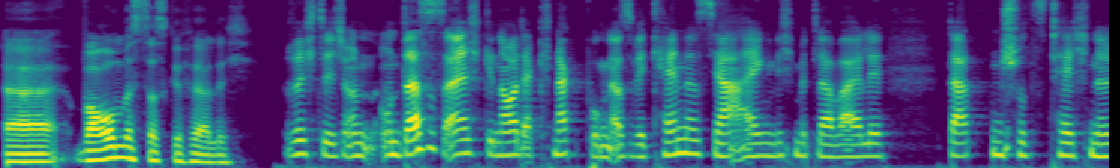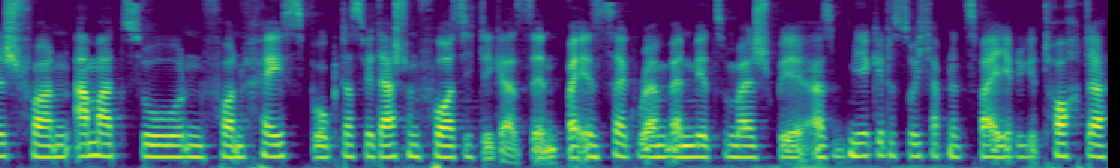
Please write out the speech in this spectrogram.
äh, warum ist das gefährlich? Richtig, und, und das ist eigentlich genau der Knackpunkt. Also wir kennen es ja eigentlich mittlerweile, datenschutztechnisch von Amazon, von Facebook, dass wir da schon vorsichtiger sind. Bei Instagram, wenn wir zum Beispiel, also mir geht es so, ich habe eine zweijährige Tochter,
